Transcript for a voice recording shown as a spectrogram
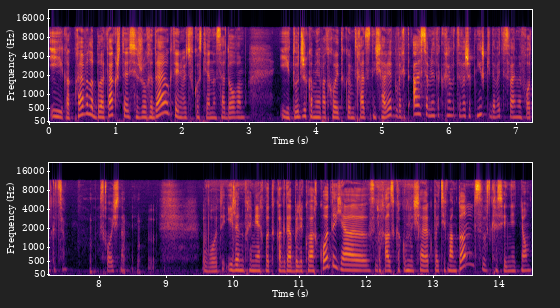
и, как правило, было так, что я сижу, рыдаю где-нибудь в кусте на Садовом, и тут же ко мне подходит какой-нибудь радостный человек, говорит, Ася, мне так нравятся ваши книжки, давайте с вами фоткаться. Срочно. Вот. Или, например, вот когда были QR-коды, я собиралась как умный человек пойти в Макдональдс в воскресенье днем,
